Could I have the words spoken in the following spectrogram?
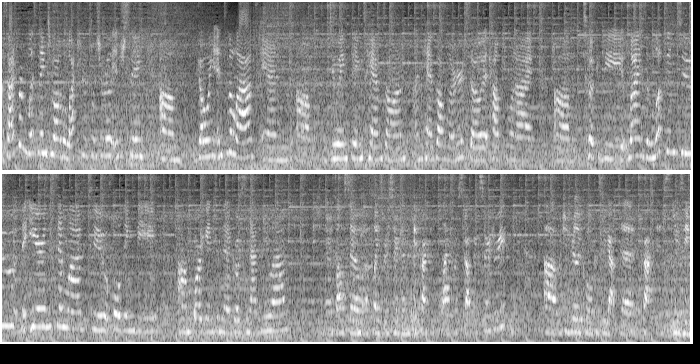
Aside from listening to all the lectures, which are really interesting, um, going into the labs and um, doing things hands-on. I'm a hands-on learner, so it helped when I um, took the lens and looked into the ear in the sim lab to holding the um, organs in the gross anatomy lab. There's also a place where surgeons can practice laparoscopic surgery, uh, which is really cool because we got to practice using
